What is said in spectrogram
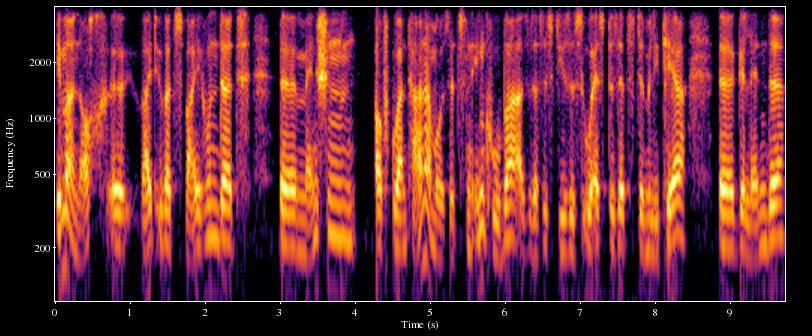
immer noch äh, weit über 200 äh, Menschen auf Guantanamo sitzen in Kuba. Also das ist dieses US-besetzte Militärgelände,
